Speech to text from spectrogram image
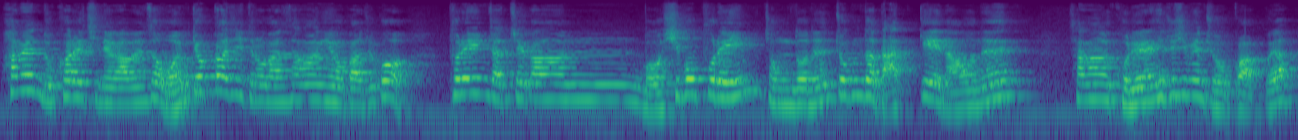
화면 녹화를 진행하면서 원격까지 들어간 상황이어가지고 프레임 자체가 한 뭐 15프레임 정도는 조금 더 낮게 나오는 상황을 고려를 해주시면 좋을 것 같고요.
